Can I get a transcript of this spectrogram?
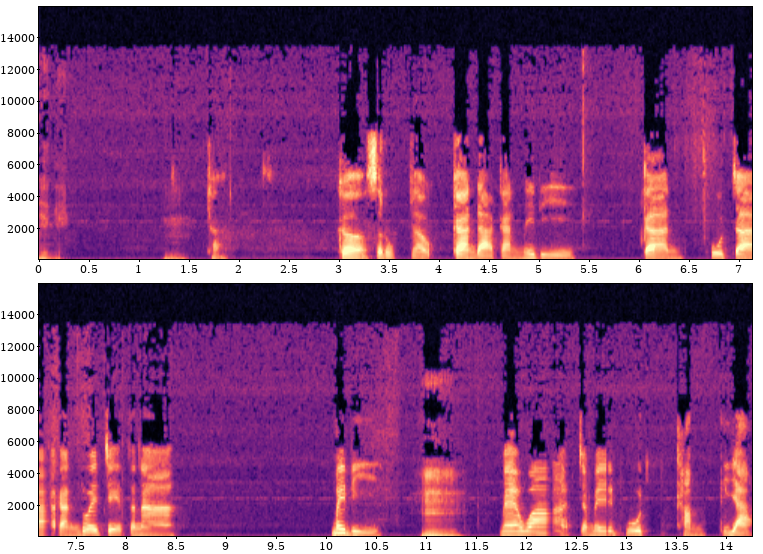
อย่างนี้ค่ะ ก็สรุปแล้วการด่ากันไม่ดี การพูดจากันด้วยเจตนา ไม่ดี อืม แม้ว่าจะไม่ได้พูดคำที่หยาบ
